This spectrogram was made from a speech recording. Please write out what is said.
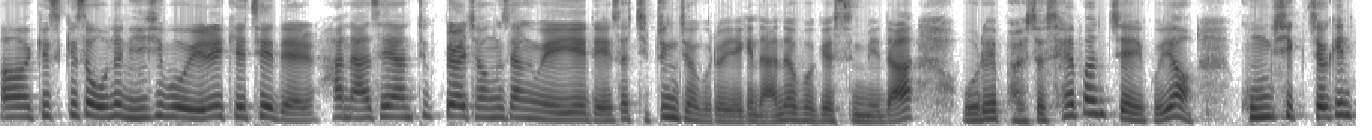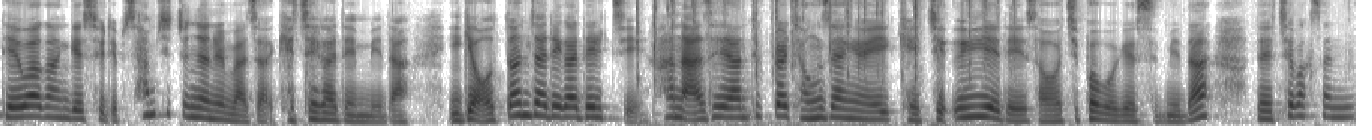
어, 계속해서 오는 25일 개최될 한 아세안 특별 정상회의에 대해서 집중적으로 얘기 나눠보겠습니다. 올해 벌써 세 번째이고요. 공식적인 대화 관계 수립 30주년을 맞아 개최가 됩니다. 이게 어떤 자리가 될지 한 아세안 특별 정상회의 개최 의의에 대해서 짚어보겠습니다. 네, 최 박사님.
